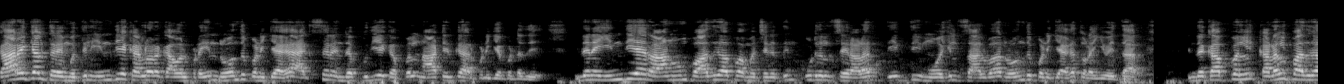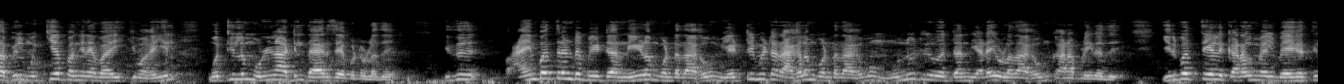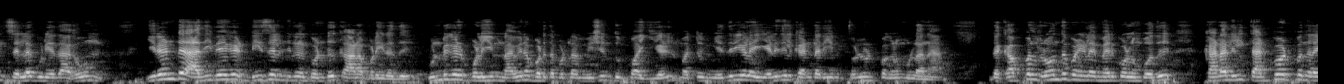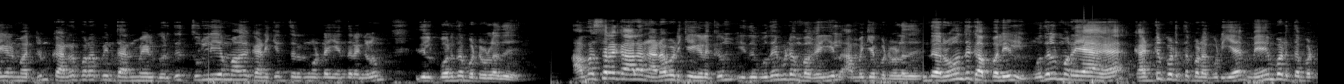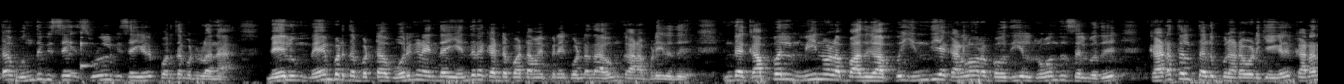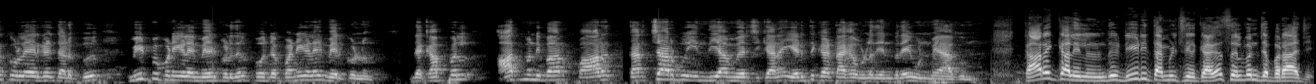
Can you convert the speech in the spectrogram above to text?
காரைக்கால் துறைமுகத்தில் இந்திய கடலோர காவல்படையின் ரோந்து பணிக்காக அக்சர் என்ற புதிய கப்பல் நாட்டிற்கு அர்ப்பணிக்கப்பட்டது. இதனை இந்திய ராணுவம் பாதுகாப்பு அமைச்சகத்தின் கூடுதல் செயலாளர் தீப்தி மோகில் சால்வார் ரோந்து பணிக்காக தொடங்கி வைத்தார். இந்த கப்பல் கடல் பாதுகாப்பில் முக்கிய பங்கினை வகிக்கும் வகையில் முற்றிலும் உள்நாட்டில் தயார் செய்யப்பட்டுள்ளது. இது ஐம்பத்தி ரெண்டு மீட்டர் நீளம் கொண்டதாகவும் எட்டு மீட்டர் அகலம் கொண்டதாகவும் முன்னூற்றி இருபது டன் எடை உள்ளதாகவும் காணப்படுகிறது. இருபத்தேழு கடல் மைல் வேகத்தில் செல்லக்கூடியதாகவும் இரண்டு அதிவேக டீசல் இன்ஜின்கள் கொண்டு காணப்படுகிறது. குண்டுகள் பொழியும் நவீனப்படுத்தப்பட்ட மிஷின் துப்பாக்கிகள் மற்றும் எதிரிகளை எளிதில் கண்டறியும் தொழில்நுட்பங்களும் உள்ளன. இந்த கப்பல் ரோந்து பணிகளை மேற்கொள்ளும் போது கடலில் தட்பவெட்ப நிலைகள் மற்றும் கடற்பரப்பின் தன்மைகள் குறித்து துல்லியமாக கணிக்கும் திறன் கொண்ட இயந்திரங்களும் இதில் பொருத்தப்பட்டுள்ளது. அவசர கால நடவடிக்கைகளுக்கும் இது உதவிடும் வகையில் அமைக்கப்பட்டுள்ளது. இந்த ரோந்து கப்பலில் முதல் முறையாக கட்டுப்படுத்தப்படக்கூடிய மேம்படுத்தப்பட்ட உந்து விசை சுழல் விசைகள் பொருத்தப்பட்டுள்ளன. மேலும் மேம்படுத்தப்பட்ட ஒருங்கிணைந்த எந்திர கட்டுப்பாட்டு அமைப்பினை கொண்டதாகவும் காணப்படுகிறது. இந்த கப்பல் மீன்வள பாதுகாப்பு இந்திய கடலோர பகுதியில் ரோந்து செல்வது கடத்தல் தடுப்பு நடவடிக்கைகள் கடற்கொள்ளையர்கள் தடுப்பு மீட்பு பணிகளை மேற்கொள்ளுதல் போன்ற பணிகளை மேற்கொள்ளும். இந்த கப்பல் ஆத்மநிபார் பாரத் தற்சார்பு இந்தியா முயற்சிக்கான எடுத்துக்காட்டாக உள்ளது என்பதே உண்மையாகும். காரைக்காலிலிருந்து டிடி தமிழ் செல்வன் ஜபராஜ்.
